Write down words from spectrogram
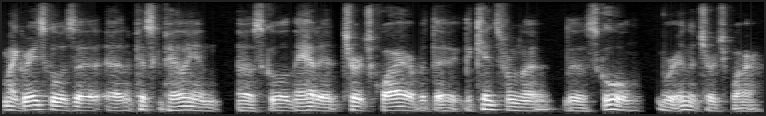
my grade school was a, an Episcopalian uh, school, and they had a church choir. But the the kids from the the school were in the church choir,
